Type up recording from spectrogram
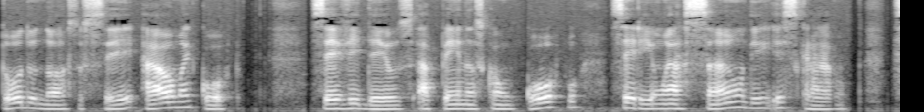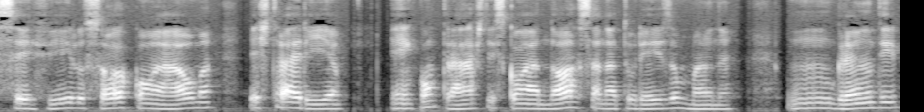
todo o nosso ser, alma e corpo. Servir Deus apenas com o corpo seria uma ação de escravo. Servi-lo só com a alma extraria, em contrastes com a nossa natureza humana, um grande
